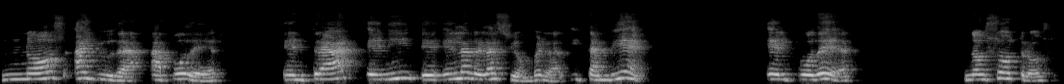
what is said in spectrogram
nos ayuda a poder entrar en, en la relación, ¿verdad? Y también el poder nosotros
